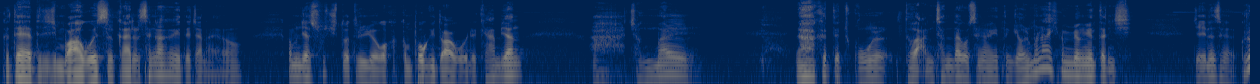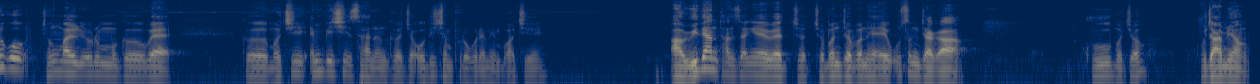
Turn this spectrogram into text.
그때 애들이 지금 뭐 하고 있을까를 생각하게 되잖아요. 그럼 이제 소식도 들려고 가끔 보기도 하고 이렇게 하면 아 정말 나 그때 공을 더 안 찬다고 생각했던 게 얼마나 현명했던지 이제 이런 생각. 그리고 정말 여러분 그왜그 뭐지 MBC 사는 그저 오디션 프로그램이 뭐지? 아 위대한 탄생에 왜 저, 저번 저번 해 우승자가 구 뭐죠? 구자명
